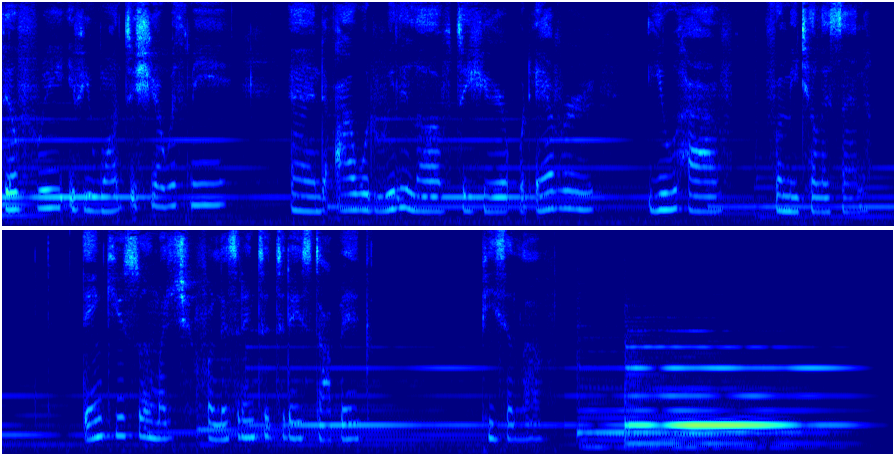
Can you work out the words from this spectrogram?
Feel free if you want to share with me, and I would really love to hear whatever you have for me to listen. Thank you so much for listening to today's topic. Peace and love.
